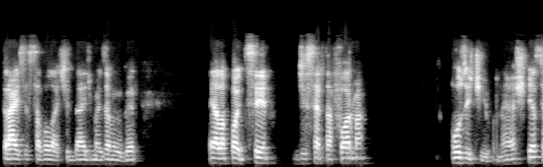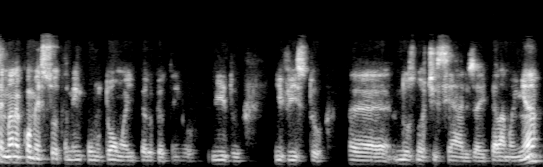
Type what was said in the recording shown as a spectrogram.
traz essa volatilidade, mas, a meu ver, ela pode ser, de certa forma, positiva, né? Acho que a semana começou também com um tom aí, pelo que eu tenho lido e visto é, nos noticiários aí pela manhã,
